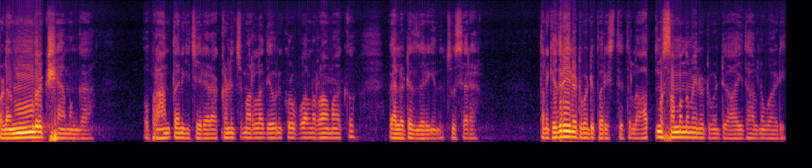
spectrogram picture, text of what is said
వాళ్ళందరూ క్షేమంగా ఓ ప్రాంతానికి చేరారు. అక్కడి నుంచి మరలా దేవుని కృపాలను రోమాకు వెళ్ళటం జరిగింది. చూసారా తనకు ఎదురైనటువంటి పరిస్థితుల్లో ఆత్మ సంబంధమైనటువంటి ఆయుధాలను వాడి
